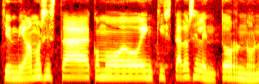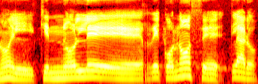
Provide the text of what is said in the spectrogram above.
quien digamos está como enquistado es el entorno, ¿no? El quien no le reconoce, claro,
